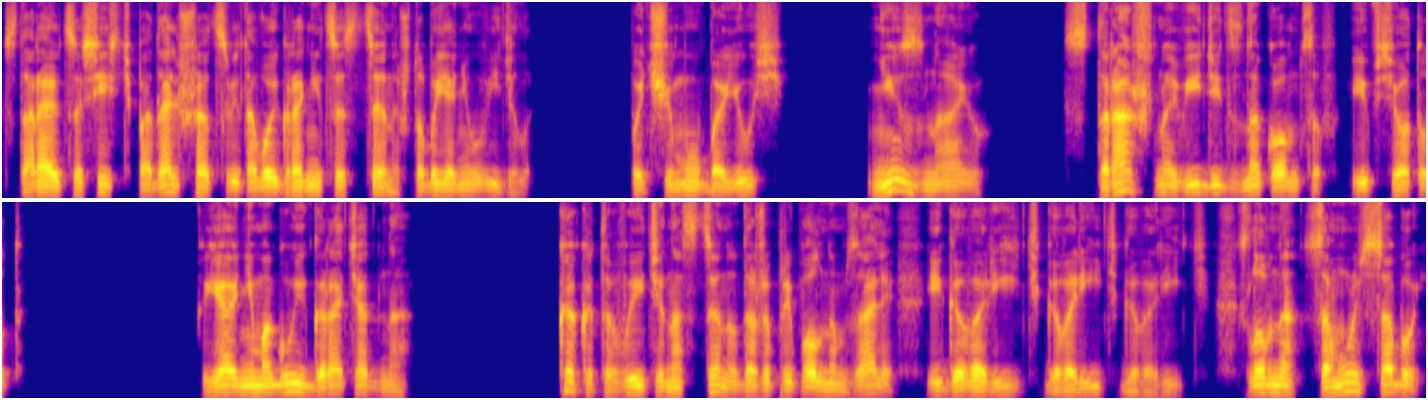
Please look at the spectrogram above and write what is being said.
стараются сесть подальше от световой границы сцены, чтобы я не увидела. Почему боюсь? Не знаю. Страшно видеть знакомцев, и все тут. Я не могу играть одна. Как это выйти на сцену даже при полном зале и говорить, говорить, говорить, словно самой с собой,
